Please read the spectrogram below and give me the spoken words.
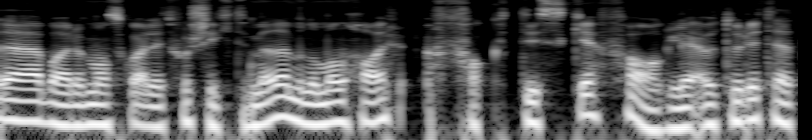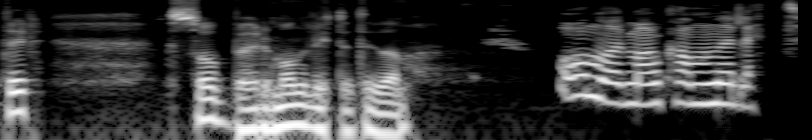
Det er bare man skal være litt forsiktig med det, men når man har faktiske faglige autoriteter, så bør man lytte til dem. Og når man kan lett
